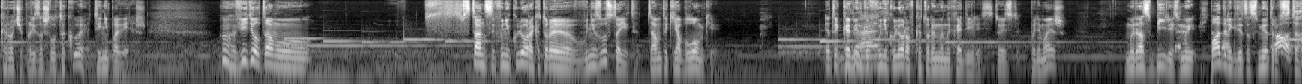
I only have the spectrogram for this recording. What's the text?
Короче, произошло такое, ты не поверишь. О, видел там у... станции фуникулера, которая внизу стоит, там такие обломки. Это кабинка Да. фуникулера, в которой мы находились. То есть, понимаешь? Мы разбились, Да, мы падали где-то с метров ста.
